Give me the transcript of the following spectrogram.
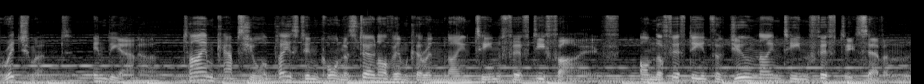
Richmond, Indiana. Time capsule placed in cornerstone of IMCA in 1955. On the 15th of June 1957,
